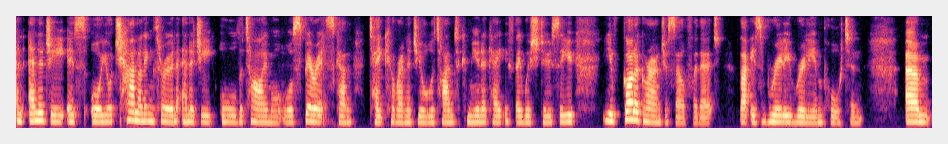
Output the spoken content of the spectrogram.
an energy is or you're channeling through an energy all the time or, or spirits can take your energy all the time to communicate if they wish to. So you you've got to ground yourself with it. That is really really important. Um,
